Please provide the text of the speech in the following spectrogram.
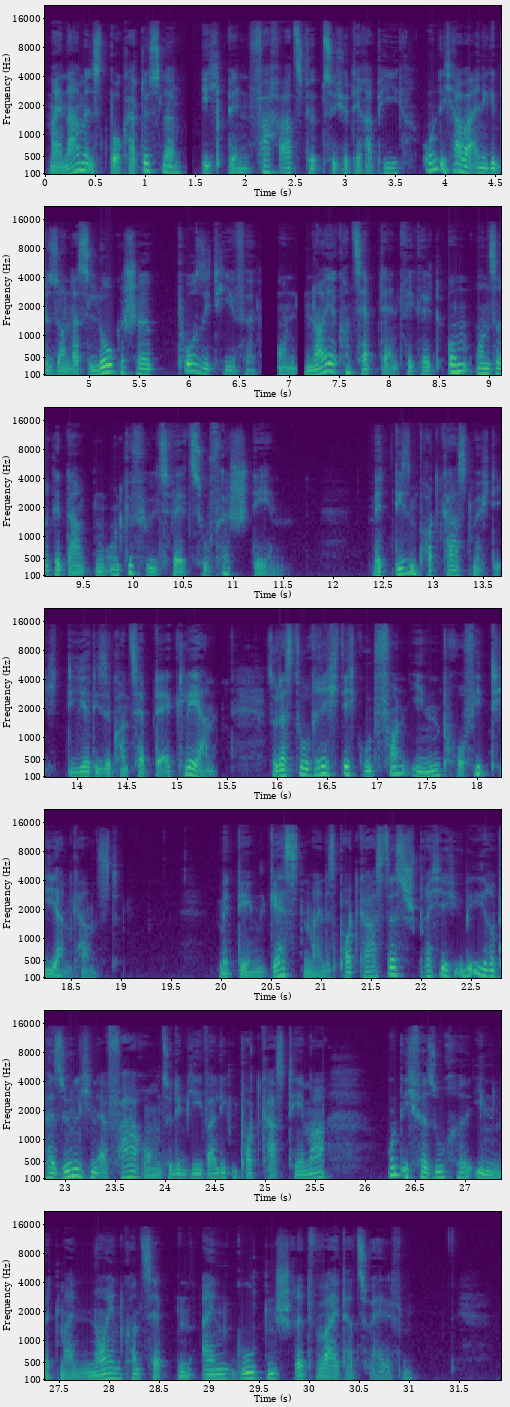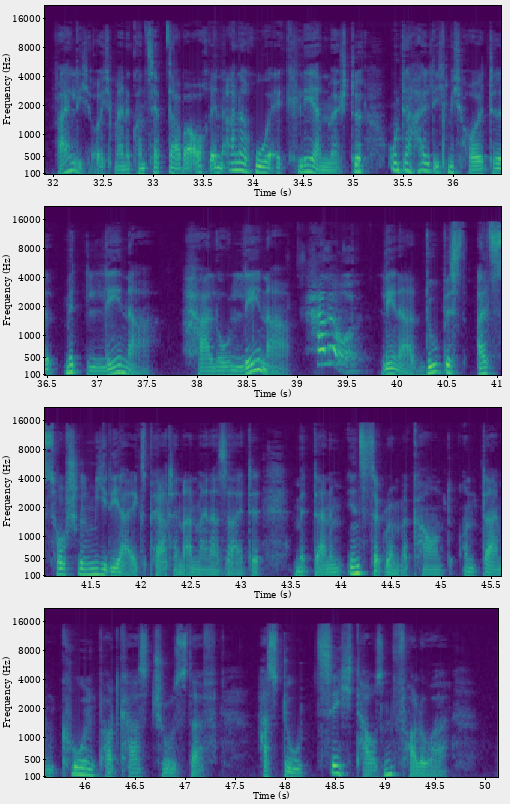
Mein Name ist Burkhard Düssler, ich bin Facharzt für Psychotherapie und ich habe einige besonders logische, positive und neue Konzepte entwickelt, um unsere Gedanken- und Gefühlswelt zu verstehen. Mit diesem Podcast möchte ich dir diese Konzepte erklären, sodass du richtig gut von ihnen profitieren kannst. Mit den Gästen meines Podcastes spreche ich über ihre persönlichen Erfahrungen zu dem jeweiligen Podcast-Thema und ich versuche Ihnen mit meinen neuen Konzepten einen guten Schritt weiterzuhelfen. Weil ich euch meine Konzepte aber auch in aller Ruhe erklären möchte, unterhalte ich mich heute mit Lena. Hallo Lena. Hallo. Lena, du bist als Social Media Expertin an meiner Seite. Mit deinem Instagram Account und deinem coolen Podcast True Stuff hast du zigtausend Follower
